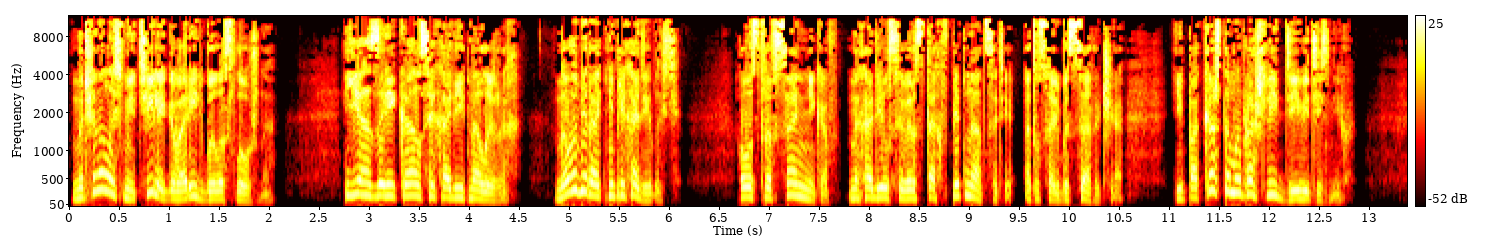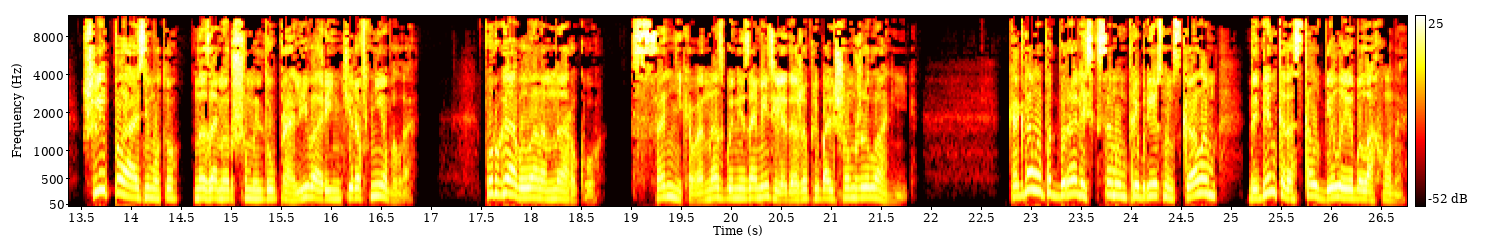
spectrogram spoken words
Начиналось метель, говорить было сложно. Я зарекался ходить на лыжах но выбирать не приходилось. Остров Санников находился в верстах в пятнадцати от усадьбы Сарыча, и пока что мы прошли девять из них. Шли по азимуту, на замерзшем льду пролива ориентиров не было. Пурга была нам на руку. С Санникова нас бы не заметили даже при большом желании. Когда мы подбирались к самым прибрежным скалам, Дебенко достал белые балахоны.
